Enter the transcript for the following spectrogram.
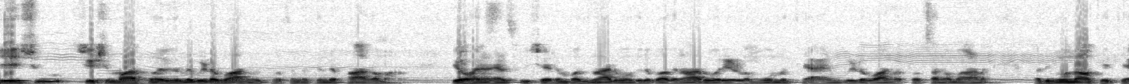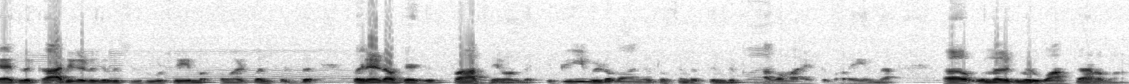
യേശു ശിഷ്യന്മാർക്ക് നൽകുന്ന വിടവാങ്ങൽ പ്രസംഗത്തിന്റെ ഭാഗമാണ്. യോഹനാൽ സുവിശേഷം പതിനാല് മുതൽ പതിനാറ് വരെയുള്ള മൂന്ന് അധ്യായം വിടവാങ്ങൽ പ്രസംഗമാണ്. പതിമൂന്നാമത്തെ അധ്യായത്തിൽ കാലുകെടുകൾ ശുശ്രൂഷയുമായി ബന്ധപ്പെട്ട് പതിനേഴാമത്തെ അധ്യായത്തിൽ പ്രാർത്ഥനയുണ്ട്. ഇപ്പൊ ഈ വിടവാങ്ങൽ പ്രസംഗത്തിന്റെ ഭാഗമായിട്ട് പറയുന്ന നൽകുന്ന ഒരു വാഗ്ദാനമാണ്.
